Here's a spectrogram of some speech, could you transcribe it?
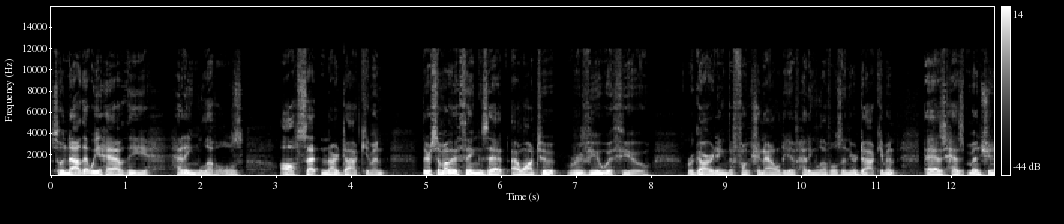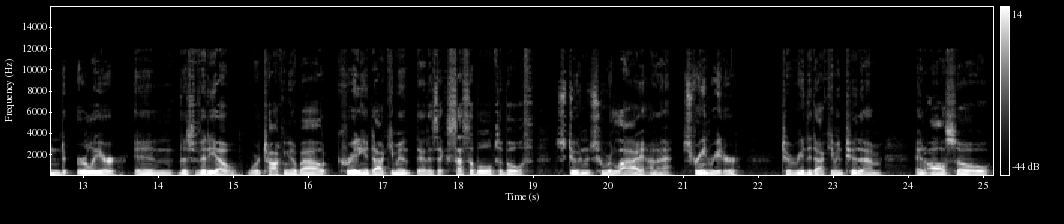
So now that we have the heading levels all set in our document, there's some other things that I want to review with you regarding the functionality of heading levels in your document. As has mentioned earlier in this video, we're talking about creating a document that is accessible to both students who rely on a screen reader to read the document to them and also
